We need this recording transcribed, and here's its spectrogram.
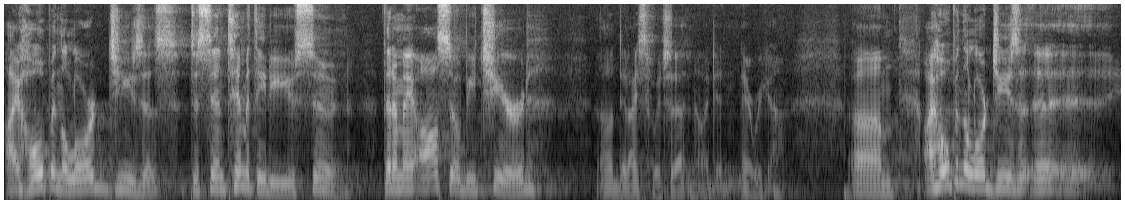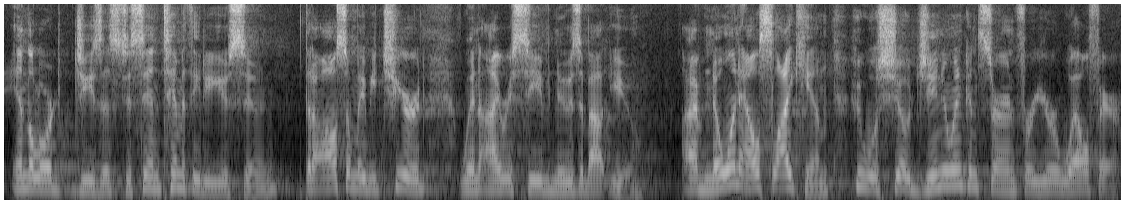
I hope in the Lord Jesus to send Timothy to you soon, that I may also be cheered. Oh, did I switch that? No, I didn't. There we go. Um, I hope in the Lord Jesus, uh, in the Lord Jesus, to send Timothy to you soon, that I also may be cheered when I receive news about you. I have no one else like him who will show genuine concern for your welfare.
